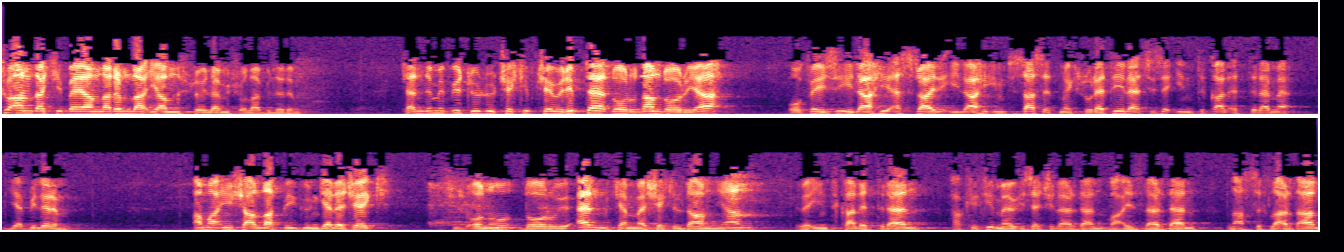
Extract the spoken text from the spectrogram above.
şu andaki beyanlarımla yanlış söylemiş olabilirim. Kendimi bir türlü çekip çevirip de doğrudan doğruya o feyzi ilahi, esrarı ilahi imtisas etmek suretiyle size intikal ettiremeyebilirim. Ama inşallah bir gün gelecek, siz onu doğruyu en mükemmel şekilde anlayan ve intikal ettiren hakiki mevizecilerden, vaizlerden, nasıhlardan,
